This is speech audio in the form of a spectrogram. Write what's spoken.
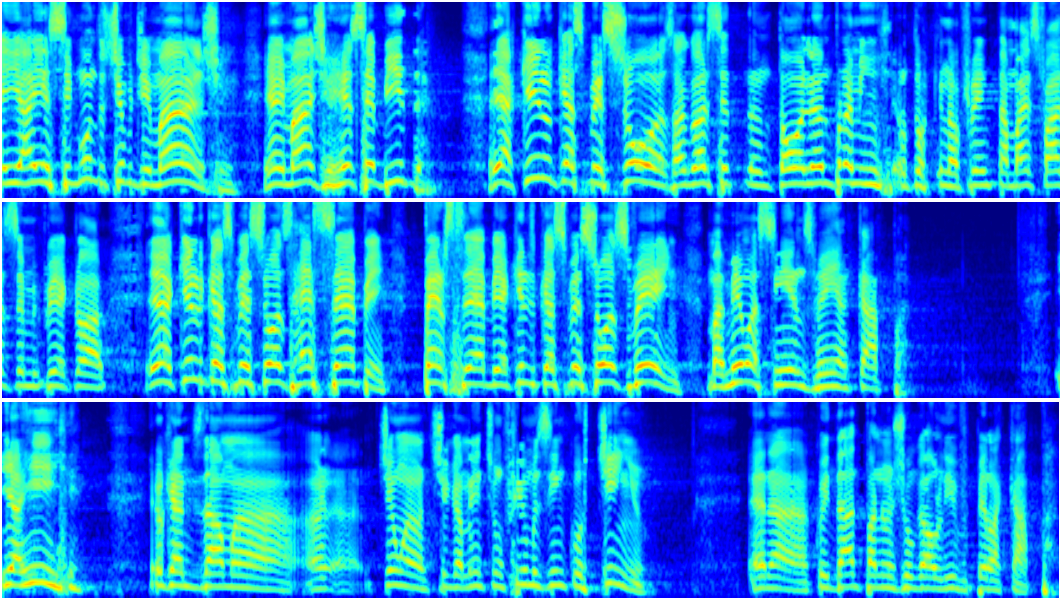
E aí, segundo tipo de imagem é a imagem recebida. É aquilo que as pessoas, agora você está olhando para mim, eu estou aqui na frente, está mais fácil você me ver, é claro. É aquilo que as pessoas recebem, percebem, é aquilo que as pessoas veem, mas mesmo assim eles veem a capa. E aí, eu quero dar uma. Tinha uma, antigamente um filmezinho curtinho, era Cuidado para não julgar o livro pela capa.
